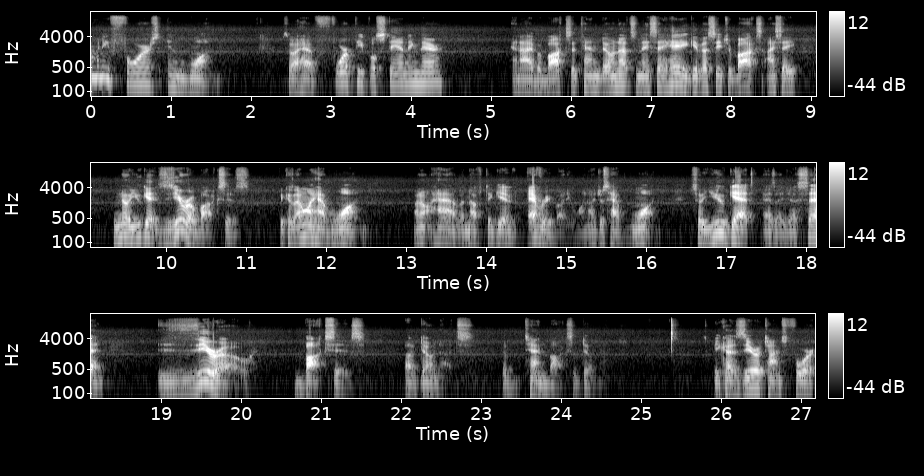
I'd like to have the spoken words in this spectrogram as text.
many 4s in 1? So I have 4 people standing there and I have a box of 10 donuts and they say, hey, give us each a box. I say, no, you get zero boxes because I only have one. I don't have enough to give everybody one. I just have one. So you get, as I just said, zero boxes of donuts, the 10 box of donuts. Because 0 times 4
